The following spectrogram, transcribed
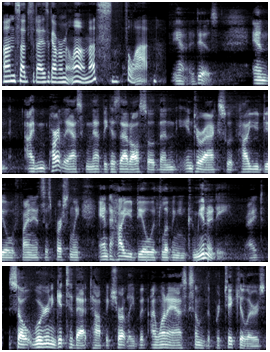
unsubsidized government loan. That's that's a lot. Yeah, it is, and I'm partly asking that because that also then interacts with how you deal with finances personally and how you deal with living in community, right? So we're going to get to that topic shortly, but I want to ask some of the particulars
